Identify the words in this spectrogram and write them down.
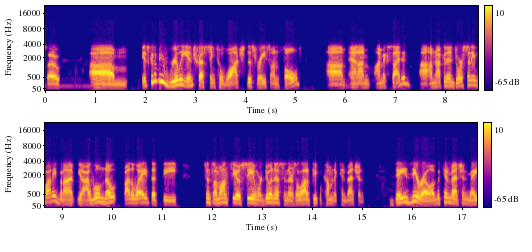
So um, it's going to be really interesting to watch this race unfold. Um, and I'm I'm excited. Uh, I'm not going to endorse anybody, but I you know I will note by the way that the since I'm on COC and we're doing this, and there's a lot of people coming to convention. Day zero of the convention, May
